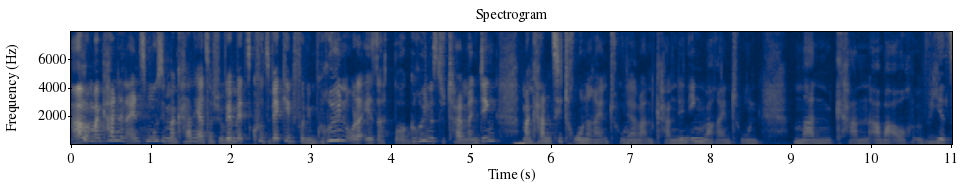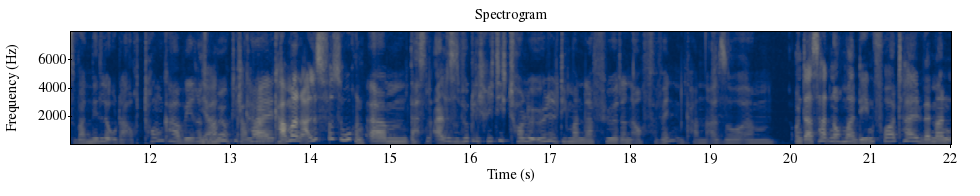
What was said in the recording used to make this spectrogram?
aber man kann in einen Smoothie, man kann ja zum Beispiel, wenn wir jetzt kurz weggehen von dem Grün oder ihr sagt, boah, Grün ist total mein Ding, man kann Zitrone reintun, Ja. man kann den Ingwer reintun, man kann aber auch, wie jetzt Vanille oder auch Tonka wäre Ja, eine kann Möglichkeit. man, kann man alles versuchen. Ähm, das sind alles wirklich richtig tolle Öle, die man dafür dann auch verwenden kann. Also, ähm, Und das hat nochmal den Vorteil, wenn man,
